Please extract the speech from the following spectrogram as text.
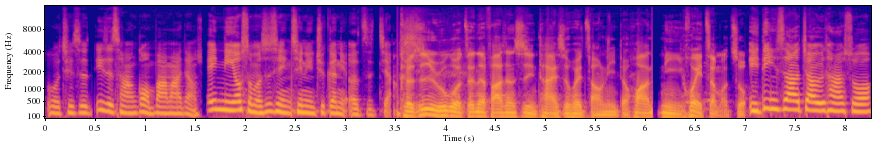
我其实一直常常跟我爸妈讲说：“哎，你有什么事情，请你去跟你儿子讲。”可是如果真的发生事情，他还是会找你的话，你会怎么做？一定是要教育他说。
